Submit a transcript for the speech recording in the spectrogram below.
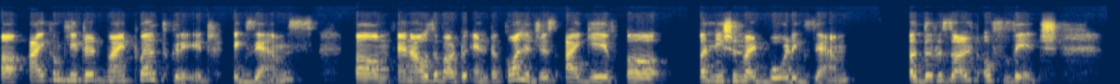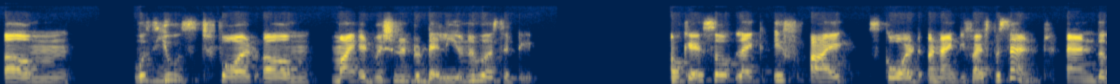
uh, I completed my 12th grade exams um, and I was about to enter colleges. I gave a, a nationwide board exam, uh, the result of which um, was used for um, my admission into Delhi University. Okay, so like if I scored a 95% and the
